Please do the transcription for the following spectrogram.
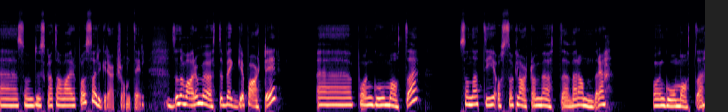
eh, som du skal ta vare på sorgreaksjonen til. Så det var å møte begge parter eh, på en god måte, sånn at de også klarte å møte hverandre på en god måte.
